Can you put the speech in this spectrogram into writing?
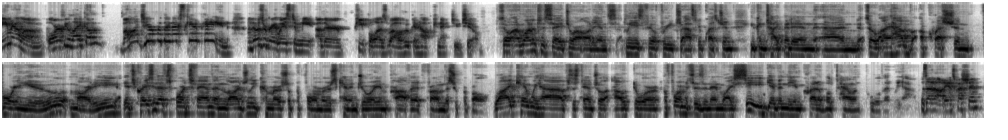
email them. Or if you like them, volunteer for their next campaign. And those are great ways to meet other people as well who can help connect you too. So I wanted to say to our audience, please feel free to ask a question. You can type it in. And so I have a question for you, Marty. It's crazy that sports fans and largely commercial performers can enjoy and profit from the Super Bowl. Why can't we have substantial outdoor performances in NYC given the incredible talent pool that we have? Was that an audience question?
